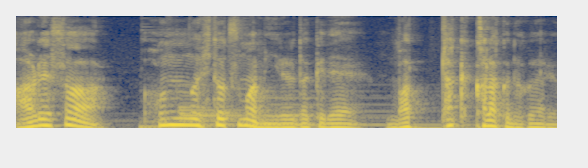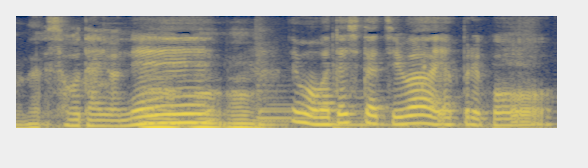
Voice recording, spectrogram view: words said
あれさほんの一つまみ入れるだけで全く辛くなくなるよね。そうだよね。うんうんでも私たちはやっぱりこ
